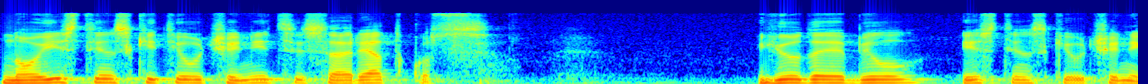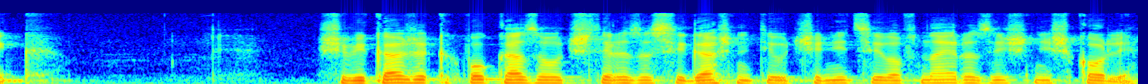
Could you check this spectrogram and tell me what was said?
но истинските ученици са рядкост. Юда е бил истински ученик. Ще ви кажа какво каза учителя за сегашните ученици в най-различни школи.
